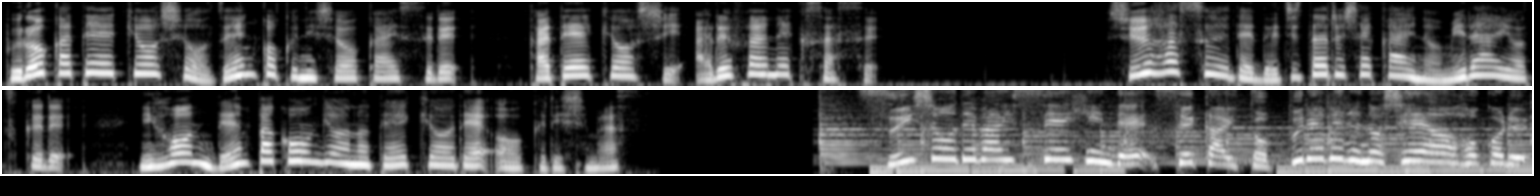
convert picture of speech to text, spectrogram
プロ家庭教師を全国に紹介する家庭教師アルファネクサス。周波数でデジタル社会の未来を作る日本電波工業の提供でお送りします。水晶デバイス製品で世界トップレベルのシェアを誇る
